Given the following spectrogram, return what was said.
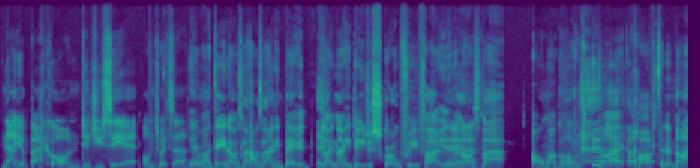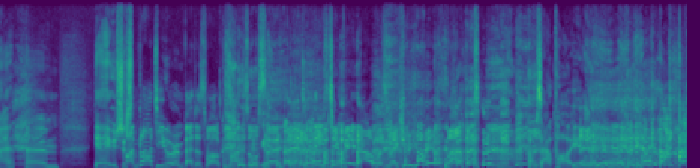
Now you're back on. Did you see it on Twitter? Yeah, I did. I was I was lying in bed, like no, you do. You just scroll through your phone, and I was like, oh my god, like half ten at night. Um, yeah, it was just. I'm glad you were in bed as well because I was also in bed. and These two being out was making me feel bad. I was out partying.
